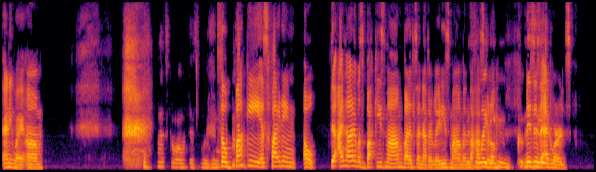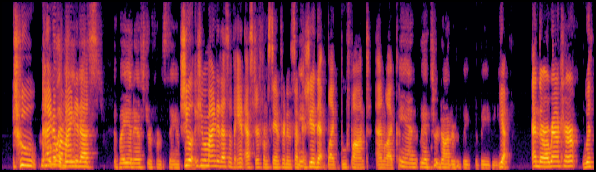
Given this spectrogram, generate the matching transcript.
Anyway, um. Let's go on with this movie. so Bucky is fighting. Oh, th- I thought it was Bucky's mom, but it's another lady's mom in it's the the hospital, Mrs. Edwards, who who kind of like reminded us. Es- Van Esther from Sanford. She she reminded us of Aunt Esther from Sanford and Son because she had that like bouffant and like and that's her daughter who baked the baby. Yeah. and they're around her with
